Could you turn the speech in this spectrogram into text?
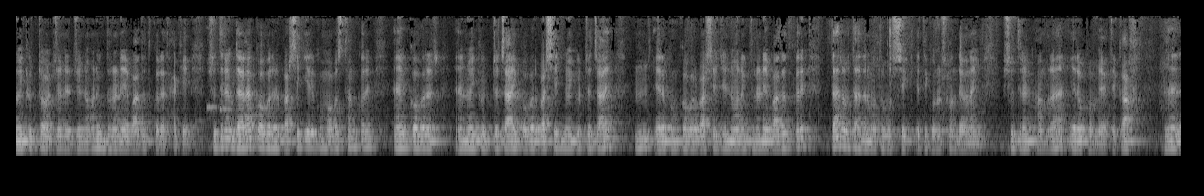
নৈকট্য অর্জনের জন্য অনেক ধরনের ইবাদত করে থাকে। সুতরাং যারা কবরের পাশে গিয়ে এরকম অবস্থান করে কবরের নৈকট্য চায়, কবরবাসীর নৈকট্য চায় এরকম কবরবাসীর জন্য অনেক ধরনের ইবাদত করে, তারাও তাদের মতো মুশ্রিক, এতে কোনো সন্দেহ নাই। সুতরাং আমরা এরকম এতে কাফ হ্যাঁ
